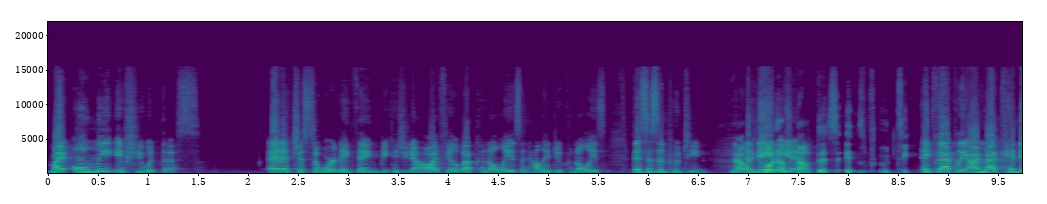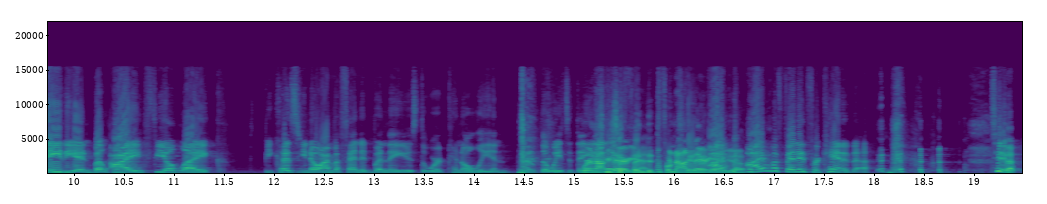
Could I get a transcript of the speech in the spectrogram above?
My only issue with this and it's just a wording thing because you know how I feel about cannolis and how they do cannolis. This isn't poutine. No, Canadian. what about this is poutine? Exactly. I'm not Canadian, but I feel like because you know I'm offended when they use the word cannoli and the, the ways that they We're not She's it. there yet. offended for We're not there Canada. yet. Yeah. I'm offended for Canada too. But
